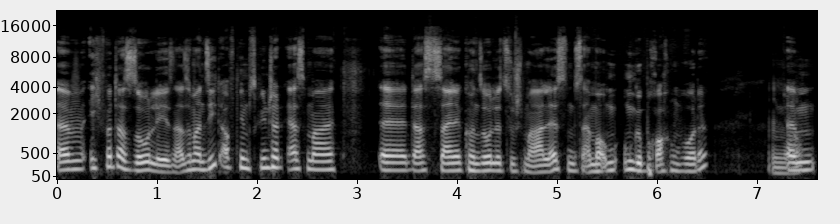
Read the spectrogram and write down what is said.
Ähm, ich würde das so lesen. Also man sieht auf dem Screenshot erstmal, äh, dass seine Konsole zu schmal ist und es einmal um, umgebrochen wurde. ja. Ähm,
